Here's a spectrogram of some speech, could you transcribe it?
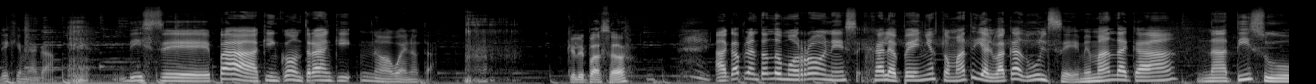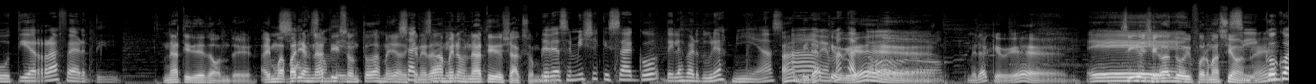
déjeme acá. Dice, pa, King Kong, tranqui. No, bueno, está. ¿Qué le pasa? Acá plantando morrones, jalapeños, tomate y albahaca dulce. Me manda acá Nati su tierra fértil. ¿Nati de dónde? Hay varias Nati, son todas medias degeneradas, menos Nati de De Jacksonville. las semillas que saco de las verduras mías. Ah, mirá me qué manda bien. todo. Mirá qué bien. Eh, Sigue llegando información, sí, ¿eh? Coco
